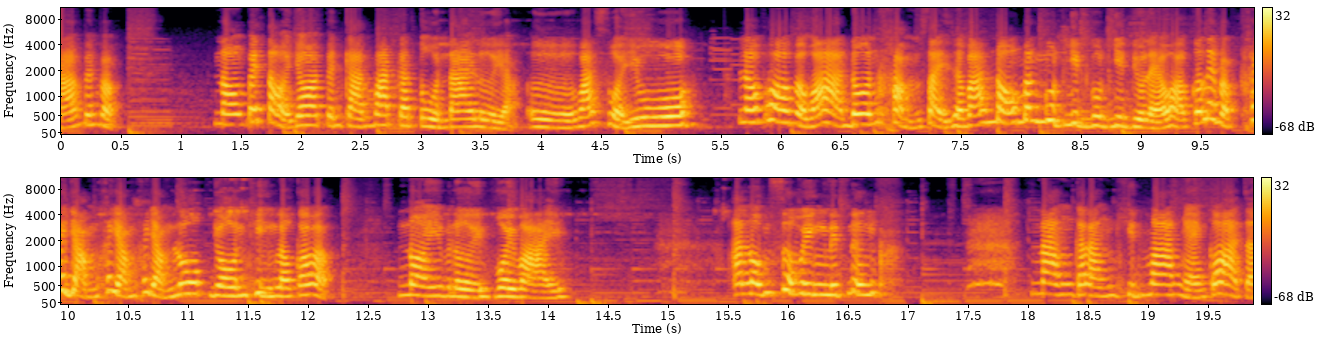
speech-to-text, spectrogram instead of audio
นะ เป็นแบบ น้องไปต่อยอดเป็นการวาดการ์ตูนได้เลยอะเออวาดสวยอยู่แล้วพอแบบว่าโดนขำใส่ใช่ปะน้องมันหงุดหงิดหงุดหงิดอยู่แล้วอะก็เลยแบบขยำขยำขยำลูกโยนทิ้งแล้วก็แบบนอยไปเลยโวยวายอารมณ์สวิงนิดนึง นางกำลังคิดมากไง ก็อาจจะ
